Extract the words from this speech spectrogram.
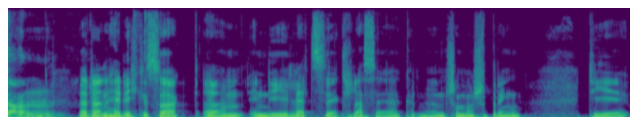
dann. Ja, dann hätte ich gesagt, ähm, in die letzte Klasse könnten wir dann schon mal springen. Die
